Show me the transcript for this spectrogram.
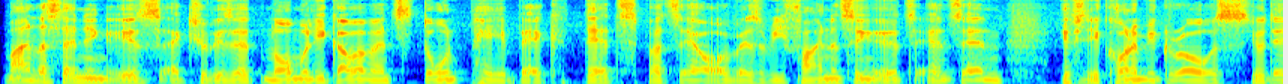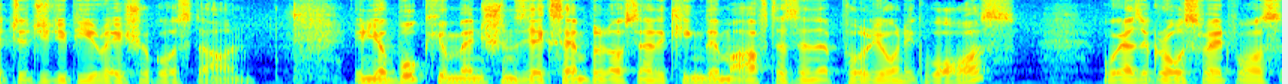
My understanding is actually that normally governments don't pay back debt, but they are always refinancing it. And then if the economy grows, your debt to GDP ratio goes down. In your book, you mention the example of the United Kingdom after the Napoleonic Wars, where the growth rate was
